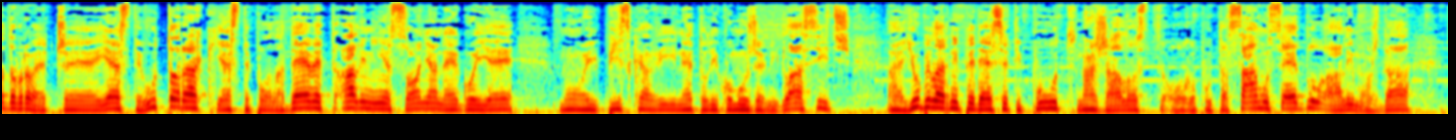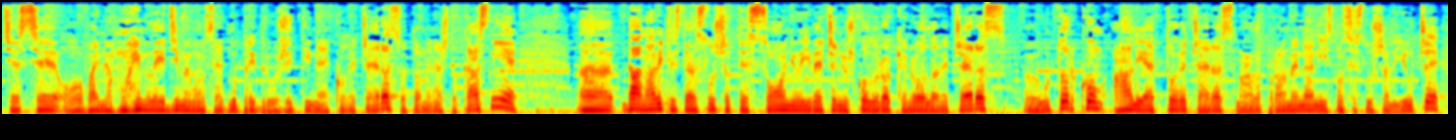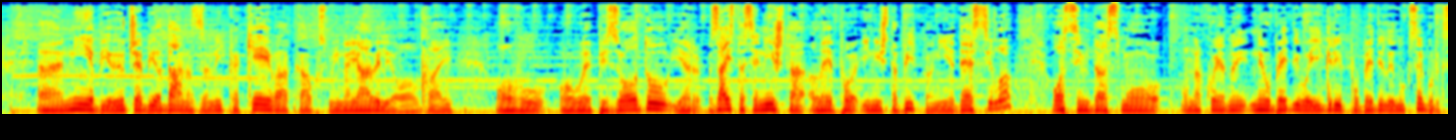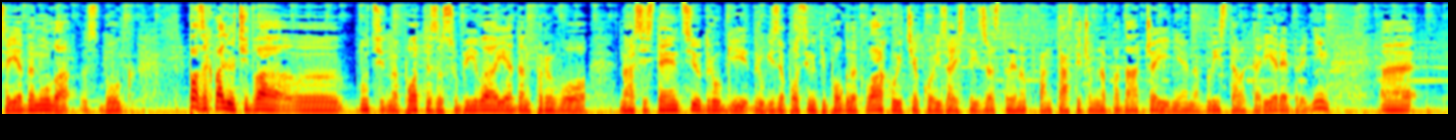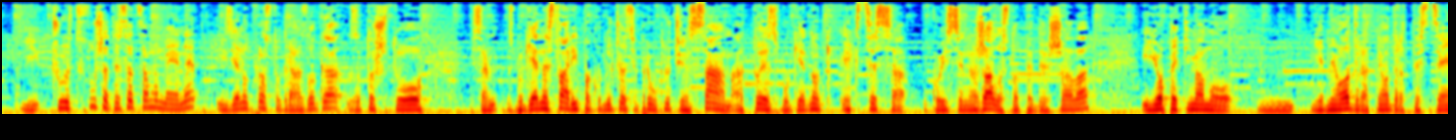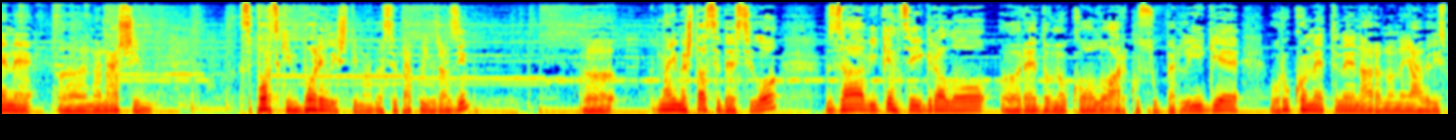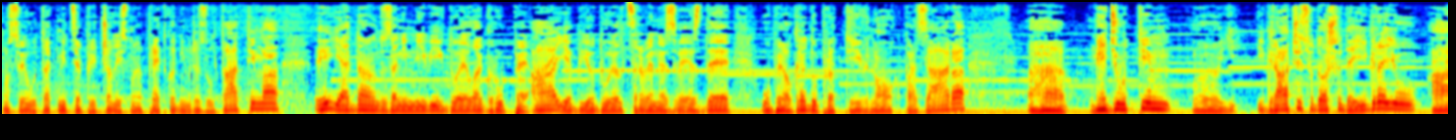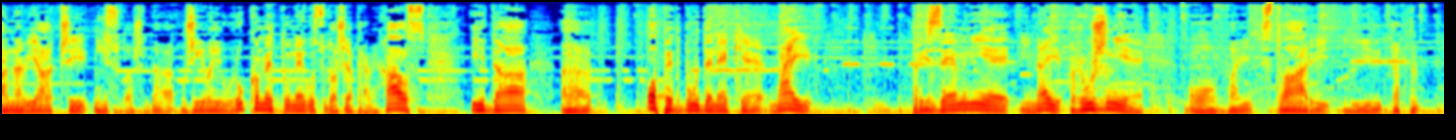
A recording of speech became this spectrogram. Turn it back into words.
ekipa, dobroveče. Jeste utorak, jeste pola devet, ali nije Sonja, nego je moj piskavi, ne toliko muževni glasić. Jubilarni 50. put, nažalost, ovog puta sam u sedlu, ali možda će se ovaj na mojim leđima i mom sedlu pridružiti neko večeras, o tome nešto kasnije. E, da, navikli ste da slušate Sonju i večernju školu rock'n'rolla večeras, e, utorkom, ali eto večeras mala promena, nismo se slušali juče, e, nije bio juče, bio danas za Nika Kejva, kako smo i najavili ovaj ovu, ovu epizodu, jer zaista se ništa lepo i ništa bitno nije desilo, osim da smo onako jednoj neubedljivoj igri pobedili Luksemburg sa 1-0 zbog uh, Pa zahvaljujući dva uh, lucidna poteza su bila, jedan prvo na asistenciju, drugi, drugi za postignuti pogodak Vlahovića koji zaista izrastao jednog fantastičnog napadača i njena blistava karijere pred njim. Uh, I ču, slušate sad samo mene iz jednog prostog razloga, zato što sam zbog jedne stvari ipak odlučio da se prvo uključim sam, a to je zbog jednog ekscesa koji se nažalost opet dešava i opet imamo jedne odvratne, odvratne scene e, na našim sportskim borilištima, da se tako izrazim. E, naime, šta se desilo? Za vikend se igralo e, redovno kolo Arku Superlige, rukometne, naravno najavili smo sve utakmice, pričali smo o prethodnim rezultatima i jedan od zanimljivijih duela grupe A je bio duel Crvene zvezde u Beogradu protiv Novog Pazara. Uh, međutim, e, igrači su došli da igraju, a navijači nisu došli da uživaju u rukometu, nego su došli da prave haos i da e, opet bude neke najprizemnije i najružnije ovaj stvari i da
